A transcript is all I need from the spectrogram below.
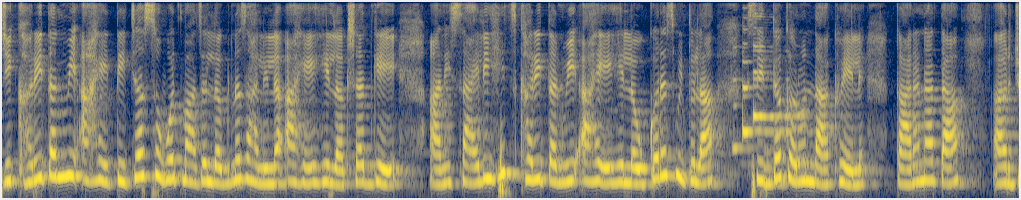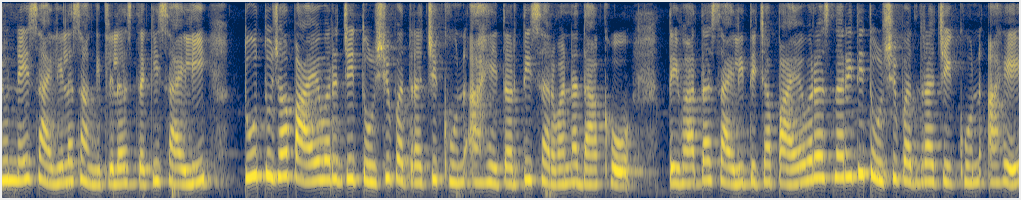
जी खरी तन्वी आहे तिच्यासोबत माझं लग्न झालेलं आहे हे लक्षात घे. आणि सायली हीच खरी तन्वी आहे हे लवकरच मी तुला सिद्ध करून दाखवेल. कारण आता अर्जुनने सायलीला सांगितलेलं असतं की सायली तू तुझ्या पायावर जी तुळशीपत्राची खून आहे तर ती सर्वांना दाखव. तेव्हा आता सायली तिच्या पायावर असणारी ती तुळशीपत्राची खून आहे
